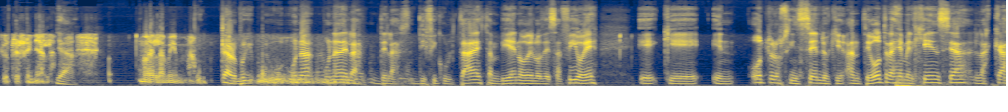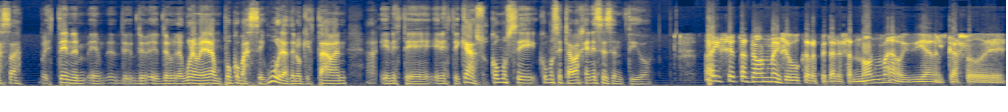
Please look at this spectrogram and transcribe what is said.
que usted señala. Ya. No es la misma. Claro, porque una, una de, las, de las dificultades también o de los desafíos es eh, que en otros incendios, que ante otras emergencias, las casas estén en, en, de, de, de, alguna manera un poco más seguras de lo que estaban en este en este caso. ¿Cómo se cómo se trabaja en ese sentido? Hay ciertas normas y se busca respetar esas normas. Hoy día, en el caso de,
